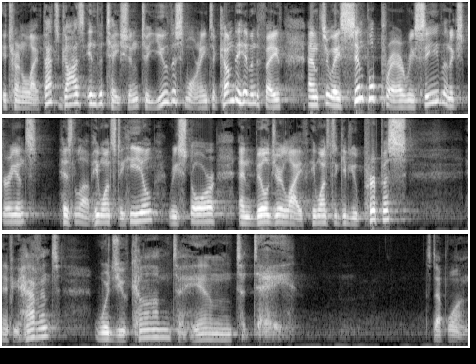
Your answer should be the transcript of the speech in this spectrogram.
eternal life. That's God's invitation to you this morning to come to Him in faith and through a simple prayer receive and experience His love. He wants to heal, restore, and build your life. He wants to give you purpose. And if you haven't, would you come to Him today? Step one.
